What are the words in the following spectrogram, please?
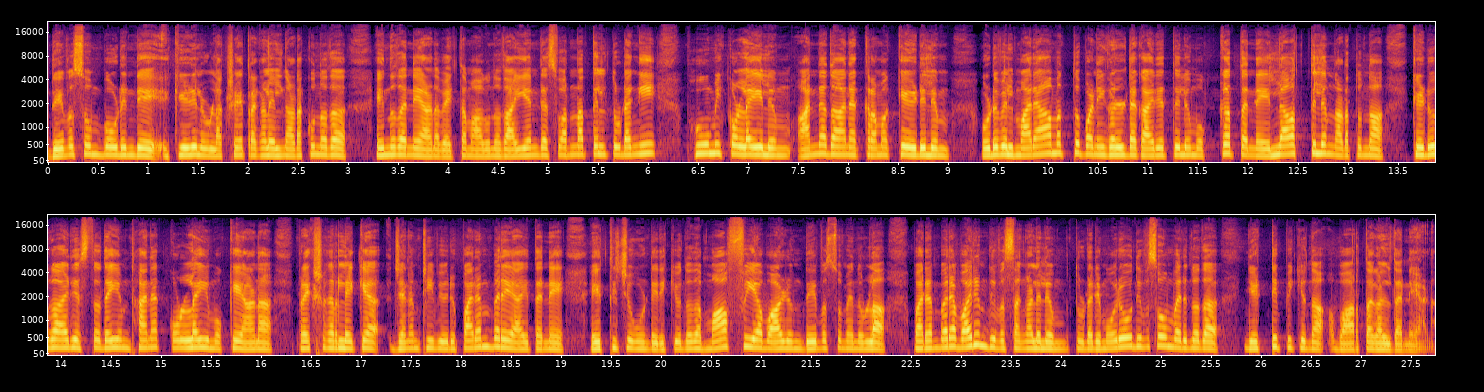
ദേവസ്വം ബോർഡിന്റെ കീഴിലുള്ള ക്ഷേത്രങ്ങളിൽ നടക്കുന്നത് എന്ന് തന്നെയാണ് വ്യക്തമാകുന്നത്. അയ്യന്റെ സ്വർണത്തിൽ തുടങ്ങി ഭൂമിക്കൊള്ളയിലും അന്നദാന ക്രമക്കേടിലും ഒടുവിൽ മരാമത്ത് പണികളുടെ കാര്യത്തിലും ഒക്കെ തന്നെ എല്ലാത്തിലും നടത്തുന്ന കെടുകാര്യസ്ഥതയും ധനക്കൊള്ളയും ഒക്കെയാണ് പ്രേക്ഷകരിലേക്ക് ജനം ടി ഒരു പരമ്പരയായി തന്നെ എത്തിച്ചുകൊണ്ടിരിക്കുന്നത്. മാഫിയ വാഴും ദേവസ്വം എന്നുള്ള പരമ്പര വരും ദിവസങ്ങളിലും തുടരും. ഓരോ ദിവസവും വരുന്നത് ഞെട്ടിപ്പിക്കുന്ന വാർത്തകൾ തന്നെയാണ്.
